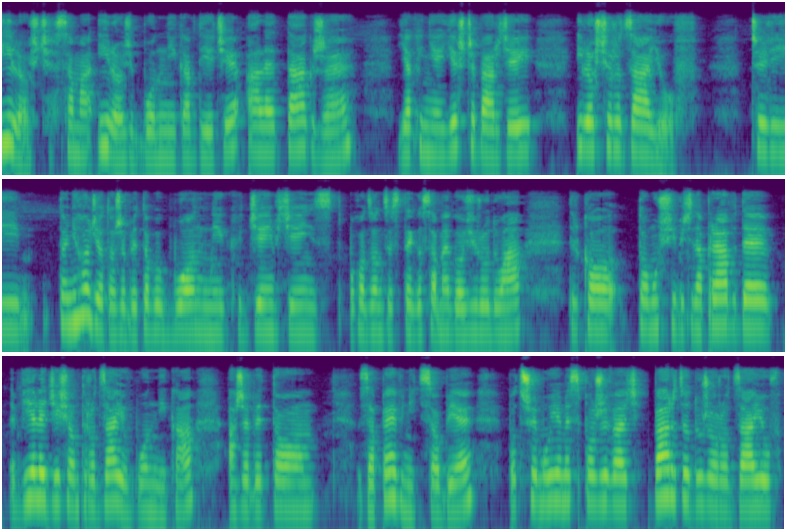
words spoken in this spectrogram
ilość, sama ilość błonnika w diecie, ale także, jak nie jeszcze bardziej, ilość rodzajów. Czyli to nie chodzi o to, żeby to był błonnik dzień w dzień pochodzący z tego samego źródła, tylko to musi być naprawdę wiele dziesiąt rodzajów błonnika, a żeby to zapewnić sobie, potrzebujemy spożywać bardzo dużo rodzajów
